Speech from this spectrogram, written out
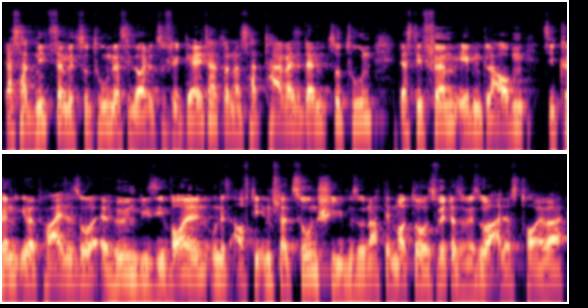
das hat nichts damit zu tun, dass die Leute zu viel Geld haben, sondern es hat teilweise damit zu tun, dass die Firmen eben glauben, sie können ihre Preise so erhöhen, wie sie wollen und es auf die Inflation schieben. So nach dem Motto, es wird ja sowieso alles teurer,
